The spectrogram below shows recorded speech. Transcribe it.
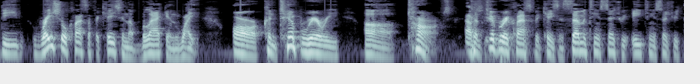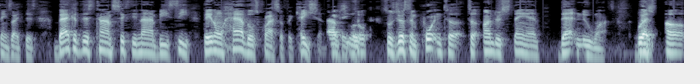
the racial classification of black and white are contemporary uh, terms, Absolutely. contemporary classifications, 17th century, 18th century, things like this. Back at this time, 69 BC, they don't have those classifications. Absolutely. Okay? So, so it's just important to, to understand that nuance. But yes. uh,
